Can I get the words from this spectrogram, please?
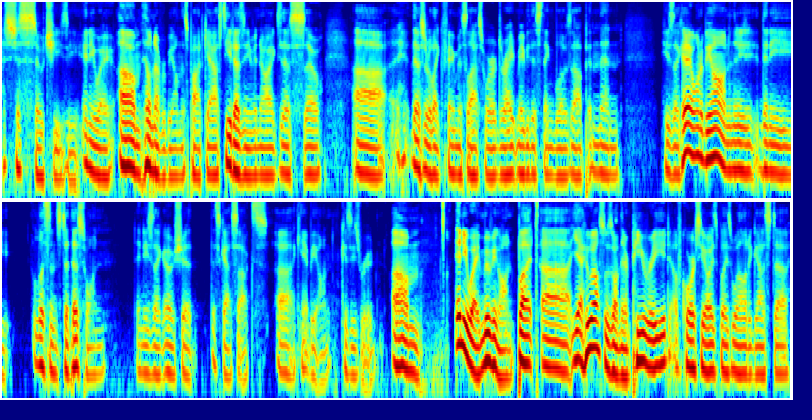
It's just so cheesy. Anyway, um, he'll never be on this podcast. He doesn't even know I exist. So, uh, those are like famous last words, right? Maybe this thing blows up, and then he's like, "Hey, I want to be on," and then he then he listens to this one, and he's like, "Oh shit, this guy sucks. Uh, I can't be on because he's rude." Um anyway, moving on. But uh, yeah, who else was on there? P. Reed, of course, he always plays well at Augusta,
